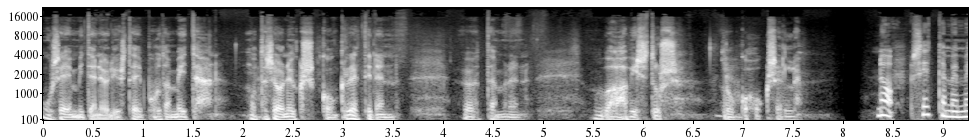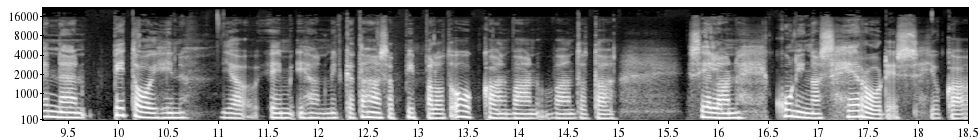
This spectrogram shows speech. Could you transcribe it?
useimmiten öljystä ei puhuta mitään. Mutta se on yksi konkreettinen tämmöinen vahvistus rukoukselle. No sitten me mennään pitoihin ja ei ihan mitkä tahansa pippalot olekaan, vaan, vaan tota, siellä on kuningas Herodes, joka,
